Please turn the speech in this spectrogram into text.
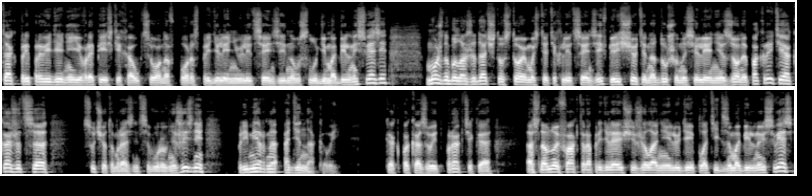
Так, при проведении европейских аукционов по распределению лицензий на услуги мобильной связи можно было ожидать, что стоимость этих лицензий в пересчете на душу населения зоны покрытия окажется, с учетом разницы в уровне жизни, примерно одинаковой. Как показывает практика, основной фактор, определяющий желание людей платить за мобильную связь,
